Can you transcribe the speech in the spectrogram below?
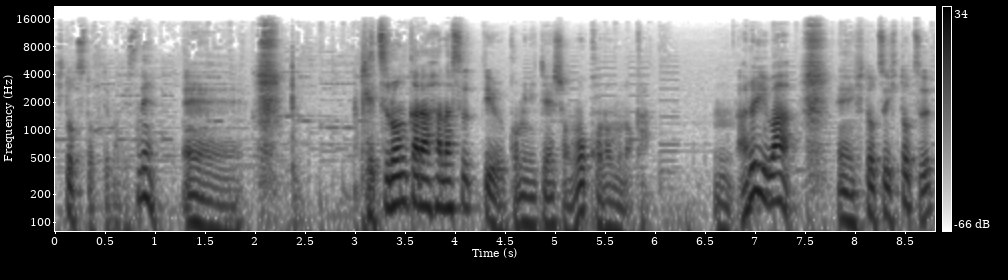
一つとってもですね、えー、結論から話すっていうコミュニケーションを好むのか、うん、あるいは、えー、一つ一つ、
